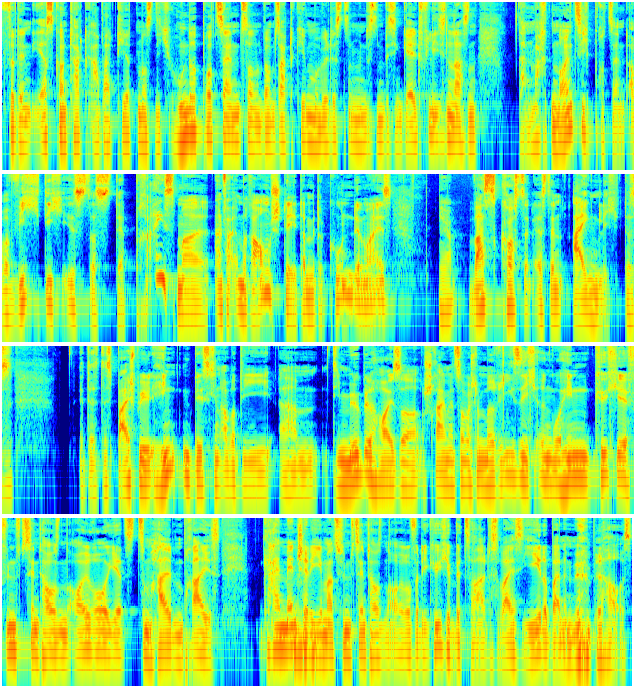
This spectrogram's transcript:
für den Erstkontakt rabattiert man es nicht 100 Prozent, sondern wenn man sagt, okay, man will das zumindest ein bisschen Geld fließen lassen, dann macht 90 Prozent. Aber wichtig ist, dass der Preis mal einfach im Raum steht, damit der Kunde weiß, ja. was kostet es denn eigentlich. Das ist das, das Beispiel hinkt ein bisschen, aber die, ähm, die Möbelhäuser schreiben jetzt zum Beispiel mal riesig irgendwo hin, Küche 15.000 Euro jetzt zum halben Preis. Kein Mensch hätte mhm. jemals 15.000 Euro für die Küche bezahlt. Das weiß jeder bei einem Möbelhaus.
